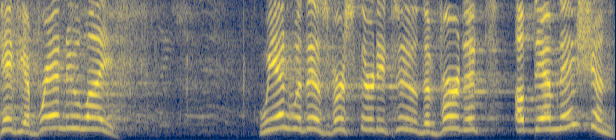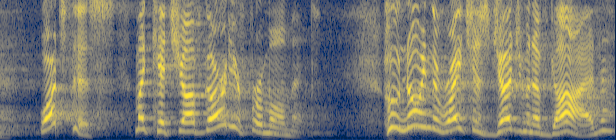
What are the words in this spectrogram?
gave you a brand new life. We end with this, verse 32 the verdict of damnation. Watch this. Might catch you off guard here for a moment. Who, knowing the righteous judgment of God,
